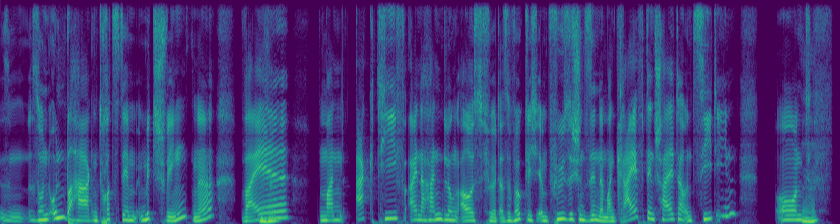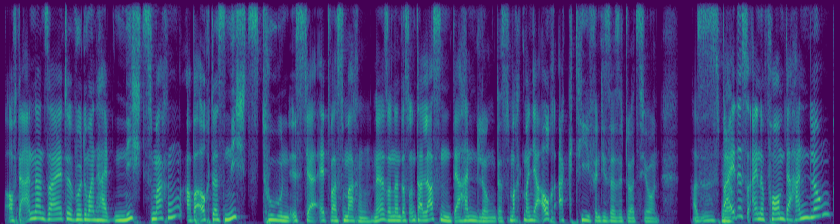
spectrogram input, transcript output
so ein Unbehagen trotzdem mitschwingt, ne? Weil mhm. man aktiv eine Handlung ausführt, also wirklich im physischen Sinne. Man greift den Schalter und zieht ihn und mhm. Auf der anderen Seite würde man halt nichts machen, aber auch das Nichtstun ist ja etwas machen, ne? sondern das Unterlassen der Handlung, das macht man ja auch aktiv in dieser Situation. Also es ist beides ja. eine Form der Handlung,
